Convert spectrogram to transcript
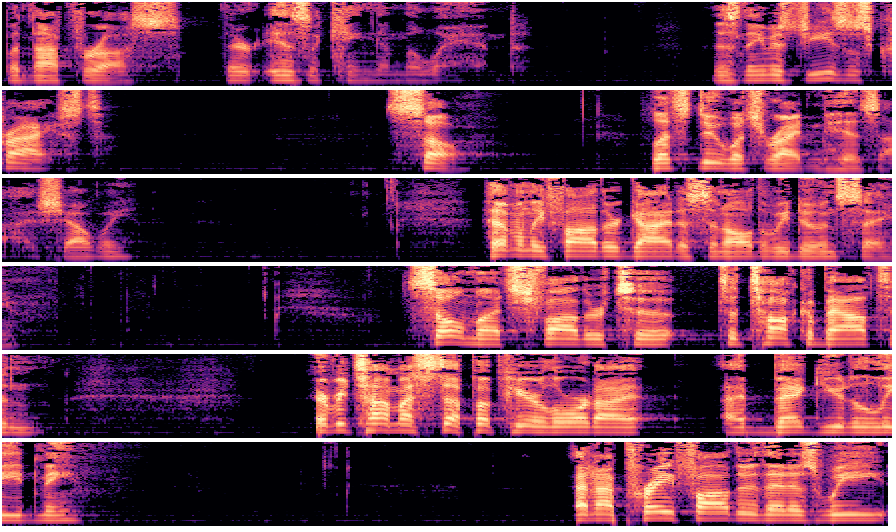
But not for us. There is a king in the land. His name is Jesus Christ. So, let's do what's right in his eyes, shall we? Heavenly Father, guide us in all that we do and say. So much, Father, to, to talk about. And every time I step up here, Lord, I, I beg you to lead me. And I pray, Father, that as we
